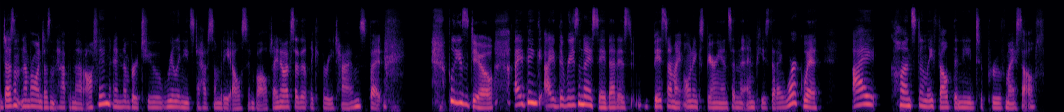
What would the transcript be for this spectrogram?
doesn't number one doesn't happen that often and number two really needs to have somebody else involved. I know i've said that like three times but please do. I think i the reason i say that is based on my own experience and the nps that i work with i constantly felt the need to prove myself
